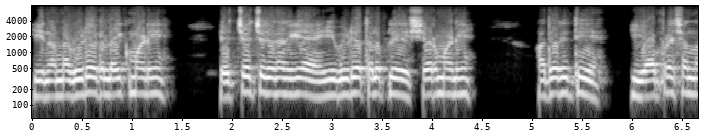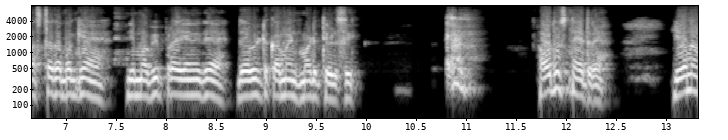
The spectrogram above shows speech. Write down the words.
ಈ ನನ್ನ ವಿಡಿಯೋಗೆ ಲೈಕ್ ಮಾಡಿ. ಹೆಚ್ಚು ಹೆಚ್ಚು ಜನರಿಗೆ ಈ ವಿಡಿಯೋ ತಲುಪಲಿ ಶೇರ್ ಮಾಡಿ. ಅದೇ ರೀತಿ ಈ ಆಪರೇಷನ್ ನಷ್ಟದ ಬಗ್ಗೆ ನಿಮ್ಮ ಅಭಿಪ್ರಾಯ ಏನಿದೆ, ದಯವಿಟ್ಟು ಕಮೆಂಟ್ ಮಾಡಿ ತಿಳಿಸಿ. ಹೌದು ಸ್ನೇಹಿತರೆ, ಏನು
